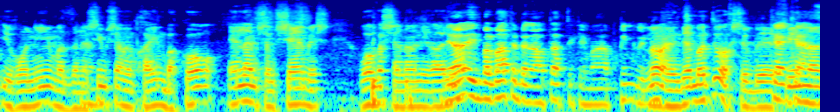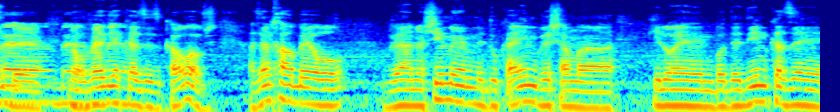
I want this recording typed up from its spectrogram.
עירוניים, אז אנשים שם הם חיים בקור, אין להם שם שמש, רוב השנה נראה לי. נראה לי התבלבלתם בין הארטקטיק עם הפינגווין. לא, אני די בטוח כן, שבפינלנד, זה בנורבגיה. כזה, זה קרוב, אז אין לך הרבה אור, ואנשים הם מדוכאים ושם, כאילו הם בודדים כזה, אה,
